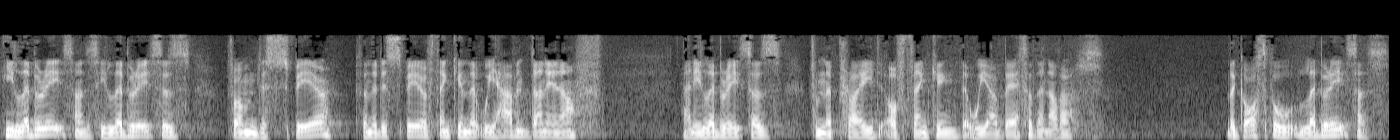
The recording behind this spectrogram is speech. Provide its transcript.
He liberates us. He liberates us from despair, from the despair of thinking that we haven't done enough. And He liberates us from the pride of thinking that we are better than others. The gospel liberates us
